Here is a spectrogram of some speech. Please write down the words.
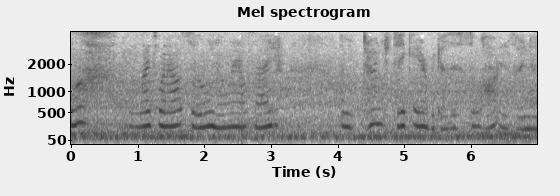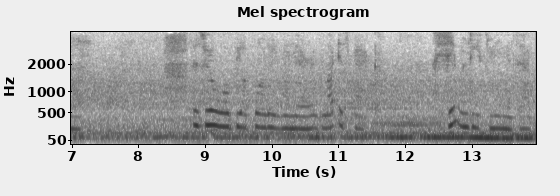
Well, the lights went out, so you we're outside. I'm trying to take air because it's so hot inside now. This video will be uploaded when the light is back. I hate when these moments happen.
